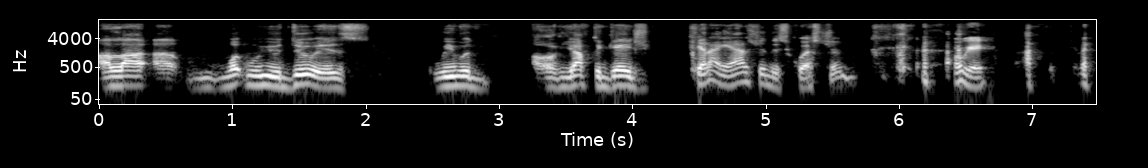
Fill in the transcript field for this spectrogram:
a lot. Uh, what we would do is we would. Oh, you have to gauge. Can I answer this question? okay can, I,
